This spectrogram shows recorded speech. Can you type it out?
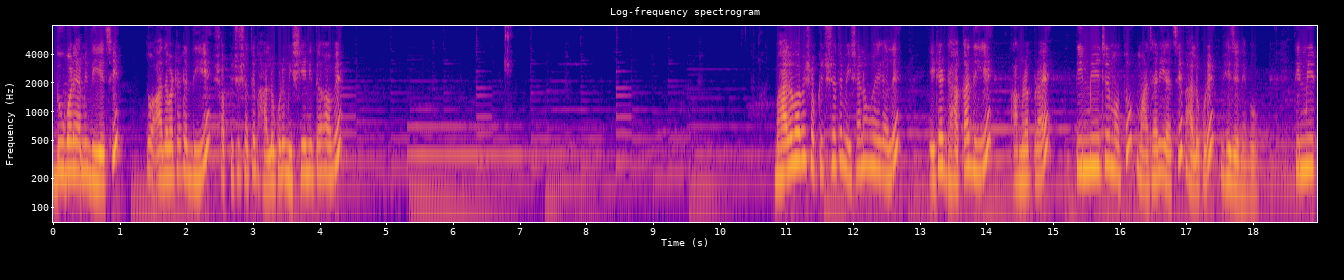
দুবারে আমি দিয়েছি। তো আদা বাটাটা দিয়ে সব কিছুর সাথে ভালো করে মিশিয়ে নিতে হবে। ভালোভাবে সব কিছুর সাথে মেশানো হয়ে গেলে এটা ঢাকা দিয়ে আমরা প্রায় তিন মিনিটের মতো মাঝারি আছে ভালো করে ভেজে নেব। তিন মিনিট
